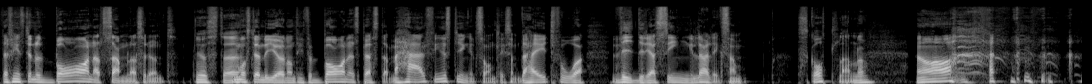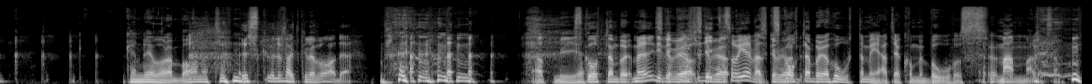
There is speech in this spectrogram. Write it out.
Där finns det något barn att samlas runt. Just Man det. måste ändå göra någonting för barnets bästa. Men här finns det ju inget sånt. Liksom. Det här är ju två vidriga singlar. Liksom. Skottland då? Ja, Kan det vara barnet? det skulle faktiskt kunna vara det. att vi... Skottland börjar, men det är kanske lite ha- så är det väl? ha- Skottland börjar hota med att jag kommer bo hos mamma. Liksom.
